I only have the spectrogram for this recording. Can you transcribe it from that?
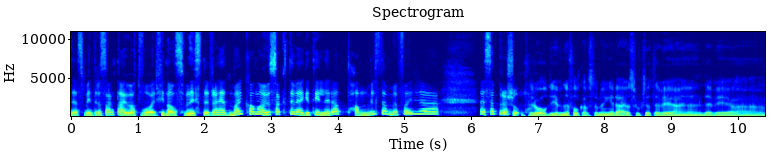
Det som er interessant, er jo at vår finansminister fra Hedmark han har jo sagt til VG tidligere at han vil stemme for separasjon. Rådgivende folkeavstemninger det er jo stort sett det vi, det vi uh,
